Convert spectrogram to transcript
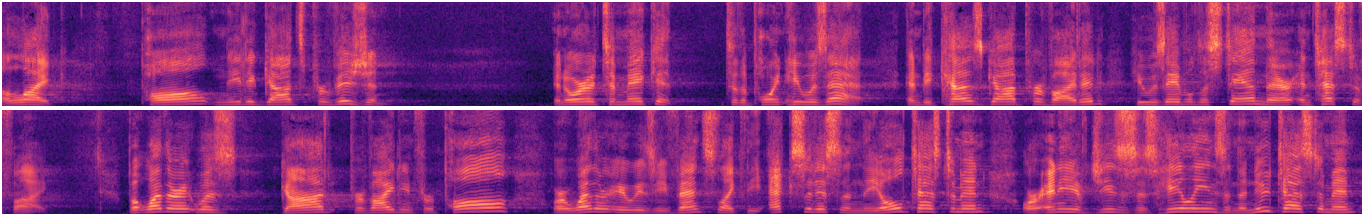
alike. Paul needed God's provision in order to make it to the point he was at. And because God provided, he was able to stand there and testify. But whether it was God providing for Paul, or whether it was events like the Exodus in the Old Testament or any of Jesus' healings in the New Testament,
